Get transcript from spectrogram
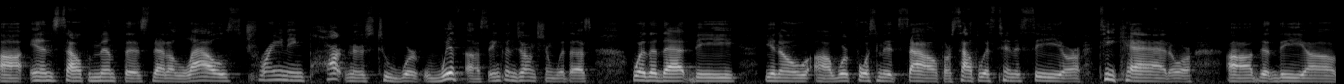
uh, in South Memphis that allows training partners to work with us in conjunction with us, whether that be you know uh, Workforce Mid South or Southwest Tennessee or TCAT or uh, the, the uh,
